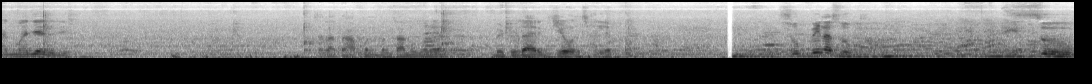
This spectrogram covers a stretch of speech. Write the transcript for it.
आज मजा आहे तुझी. चला आता आपण पण चालू करूया. भेटू डायरेक्ट जेवण झाले. सूप पी ना soup. Soup.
